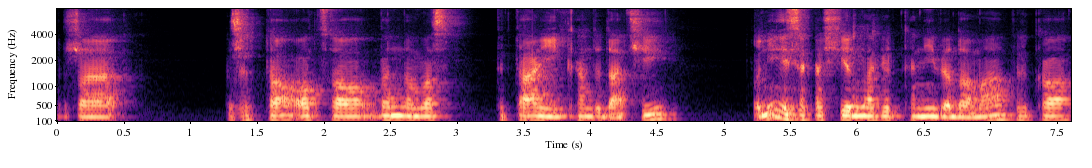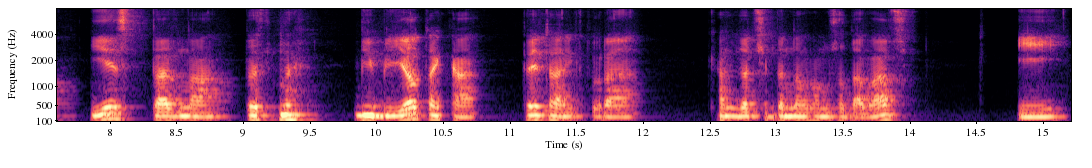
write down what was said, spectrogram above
że, że to, o co będą was pytali kandydaci, to nie jest jakaś jedna wielka niewiadoma, tylko jest pewna, pewne biblioteka pytań, które kandydaci będą Wam zadawać i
